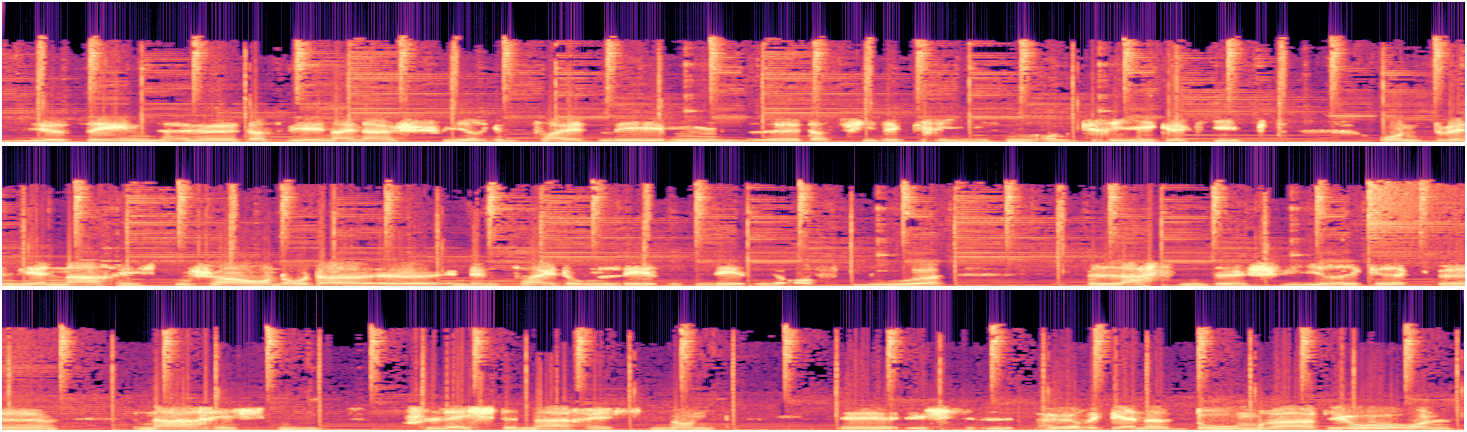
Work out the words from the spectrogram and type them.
Wir sehen, äh, dass wir in einer schwierigen Zeit leben, äh, dass viele Krisen und Kriege gibt. Und wenn wir in Nachrichten schauen oder äh, in den Zeitungen lesen, lesen wir oft nur belastende, schwierige Nachrichten, schlechte Nachrichten. Und ich höre gerne Domradio und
